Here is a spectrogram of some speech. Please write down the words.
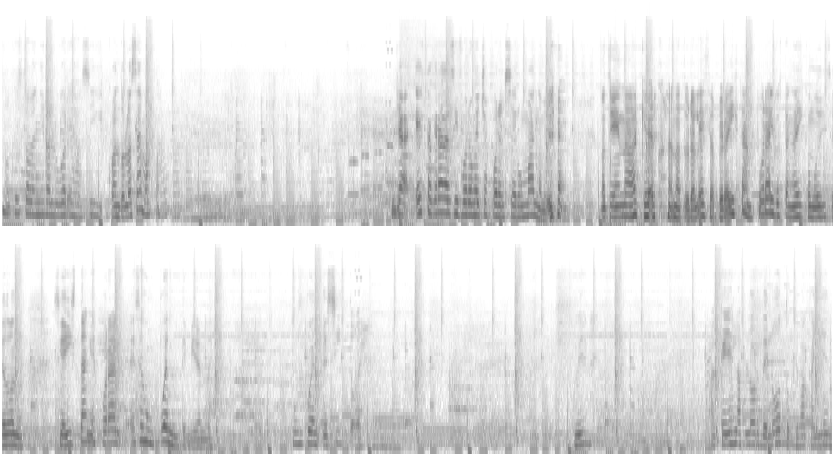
Nos gusta venir a lugares así, cuando lo hacemos pues. Ya, estas gradas sí fueron hechas por el ser humano, miren. No tienen nada que ver con la naturaleza, pero ahí están, por algo están ahí, como dice Dono. Si ahí están es por algo. Ese es un puente, miren. Un puentecito, eh. Miren. Aquella es la flor de loto que va cayendo.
